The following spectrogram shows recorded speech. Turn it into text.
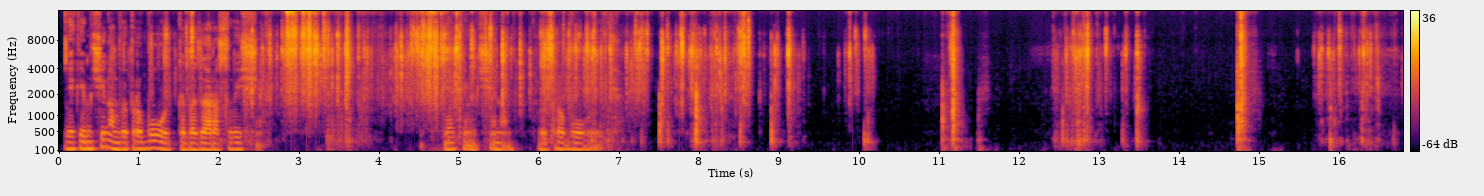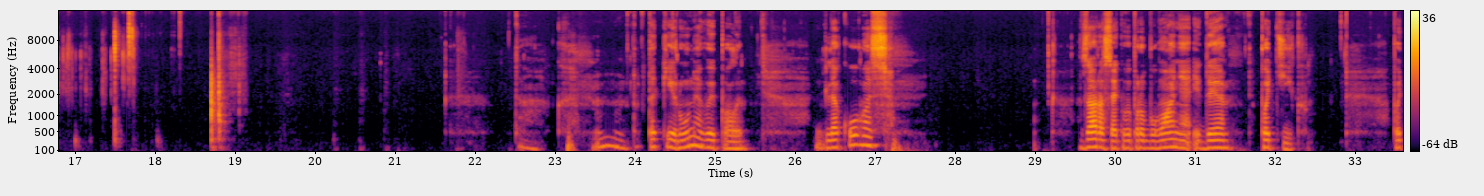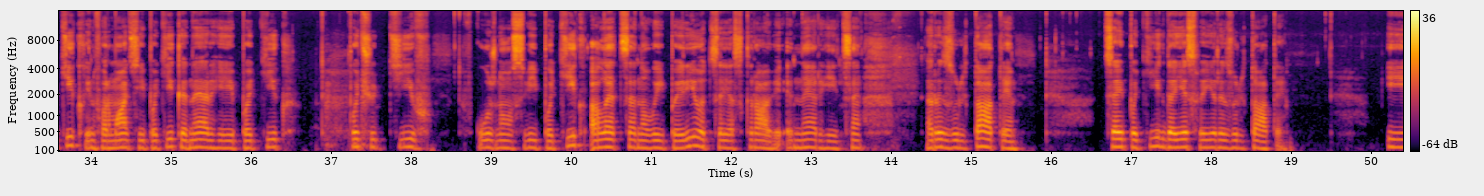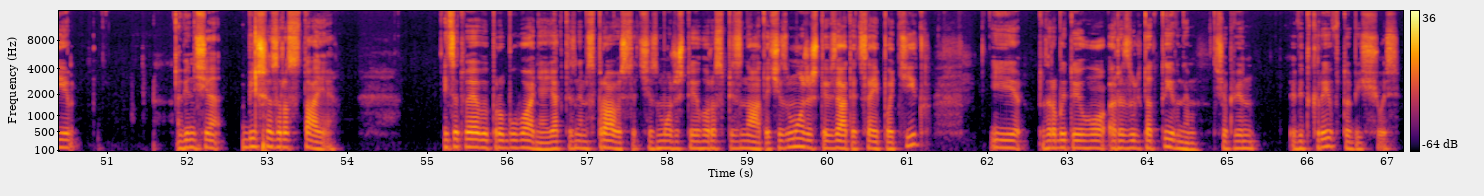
яким чином випробовують тебе зараз вище. Яким чином випробовують. Так, м, тут такі руни випали. Для когось зараз як випробування іде потік. Потік інформації, потік енергії, потік почуттів. В кожного свій потік, але це новий період, це яскраві енергії, це результати. Цей потік дає свої результати. І він ще більше зростає. І це твоє випробування, як ти з ним справишся, чи зможеш ти його розпізнати, чи зможеш ти взяти цей потік і зробити його результативним, щоб він відкрив тобі щось,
